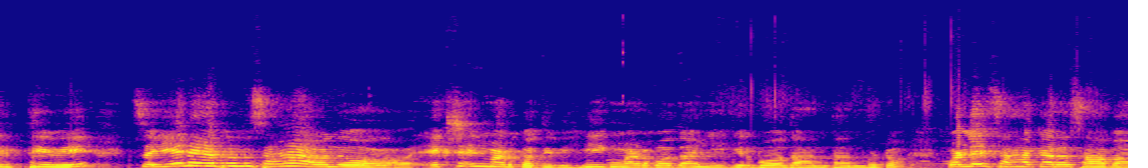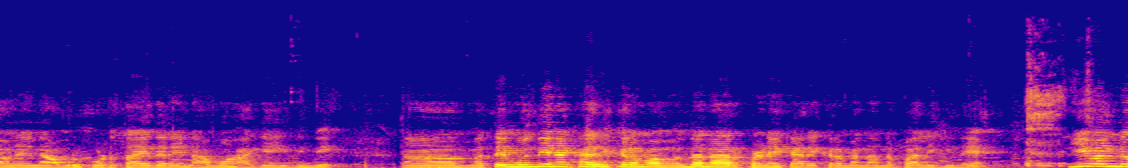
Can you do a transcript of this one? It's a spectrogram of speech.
ಇರ್ತೀವಿ. ಸೊ ಏನೇ ಆದ್ರೂ ಸಹ ಒಂದು ಎಕ್ಸ್ಚೇಂಜ್ ಮಾಡ್ಕೋತೀವಿ. ಹೀಗೆ ಮಾಡ್ಬೋದಾ, ಹೀಗಿರ್ಬೋದಾ ಅಂತ ಅಂದ್ಬಿಟ್ಟು. ಒಳ್ಳೆ ಸಹಕಾರ ಸಹಭಾವನೆಯನ್ನು ಅವರು ಕೊಡ್ತಾ ಇದ್ದಾರೆ. ನಾವು ಹಾಗೆ ಇದ್ದೀವಿ. ಮತ್ತೆ ಮುಂದಿನ ಕಾರ್ಯಕ್ರಮ ವಂದನಾರ್ಪಣೆ ಕಾರ್ಯಕ್ರಮ ನನ್ನ ಪಾಲಿಗಿದೆ ಈ ಒಂದು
